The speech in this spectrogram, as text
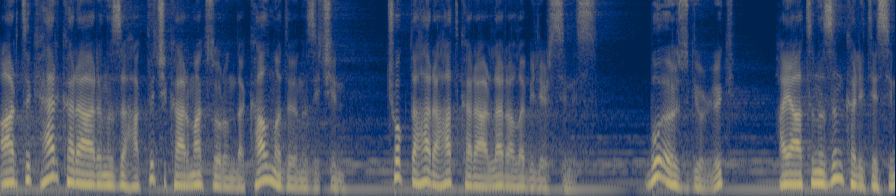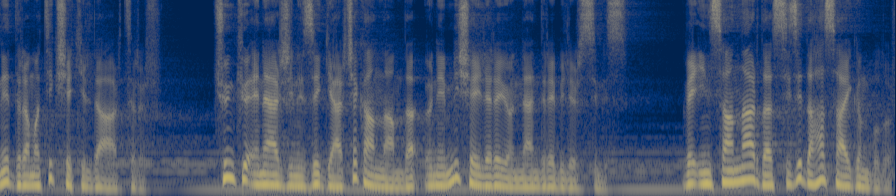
Artık her kararınızı haklı çıkarmak zorunda kalmadığınız için çok daha rahat kararlar alabilirsiniz. Bu özgürlük, hayatınızın kalitesini dramatik şekilde artırır. Çünkü enerjinizi gerçek anlamda önemli şeylere yönlendirebilirsiniz. Ve insanlar da sizi daha saygın bulur.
